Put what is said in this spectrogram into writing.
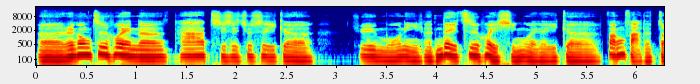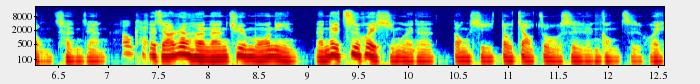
呃，人工智慧呢，它其实就是一个去模拟人类智慧行为的一个方法的总称，这样。OK，所以只要任何能去模拟人类智慧行为的东西，都叫做是人工智慧。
